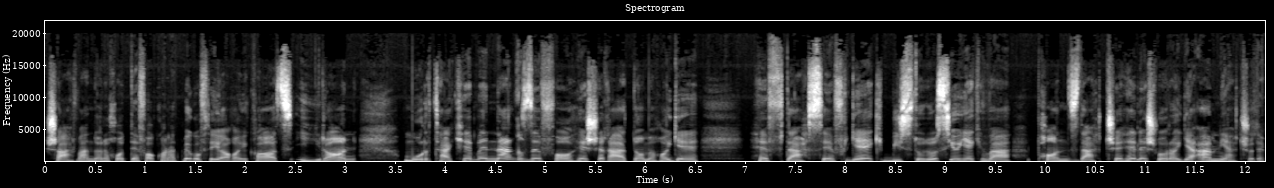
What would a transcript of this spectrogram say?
شهروندان خود دفاع کند. به گفته آقای کاتس ایران مرتکب نقض فاحش قدنامه های 1701 2231 و 1540 شورای امنیت شده.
